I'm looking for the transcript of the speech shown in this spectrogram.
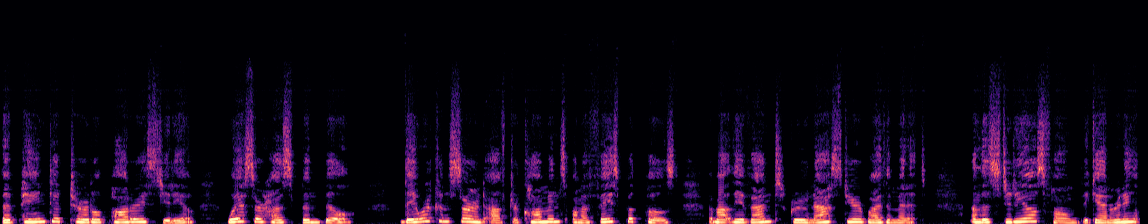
the Painted Turtle Pottery Studio with her husband Bill. They were concerned after comments on a Facebook post about the event grew nastier by the minute, and the studio's phone began ringing,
